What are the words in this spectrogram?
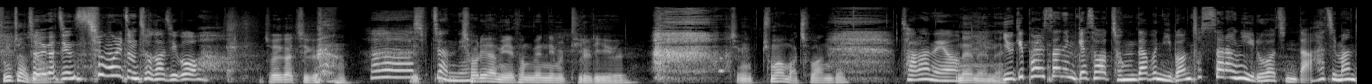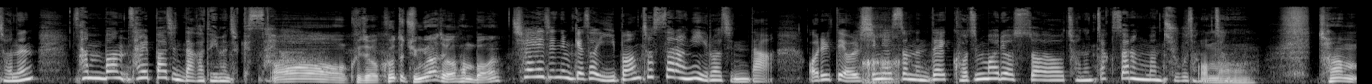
숨차죠. 저희가 지금 춤을 좀 춰가지고. 저희가 지금. 아, 쉽지 않네요. 철이야미의 선배님을 딜 이을. 지금 춤 한번 맞춰봤는데. 잘하네요. 네네네. 6284님께서 정답은 2번 첫사랑이 이루어진다. 하지만 저는 3번 살 빠진다가 되면 좋겠어요. 어, 그죠. 그것도 중요하죠, 3번. 최혜진님께서 2번 첫사랑이 이루어진다. 어릴 때 열심히 했었는데 거짓말이었어요. 저는 짝사랑만 주고 장창. 어머. 참,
